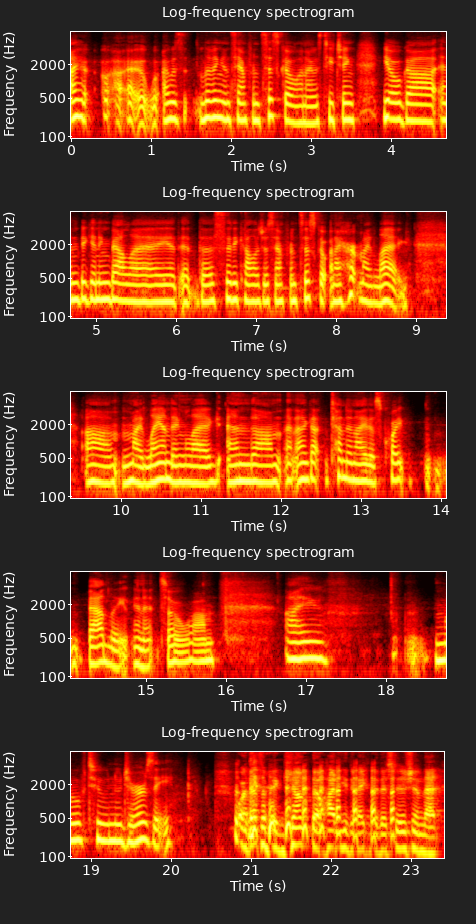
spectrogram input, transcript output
I, I, I, was living in San Francisco and I was teaching yoga and beginning ballet at, at the City College of San Francisco, and I hurt my leg um, my landing leg, and um, and I got tendonitis quite badly in it. So um, I moved to New Jersey. Well, that's a big jump, though. How do you make the decision that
